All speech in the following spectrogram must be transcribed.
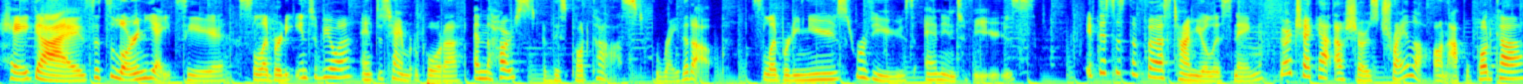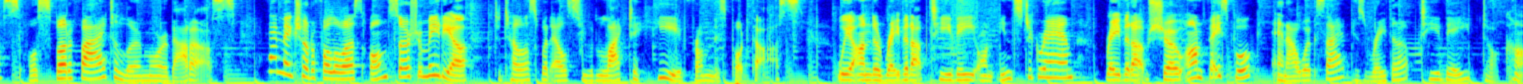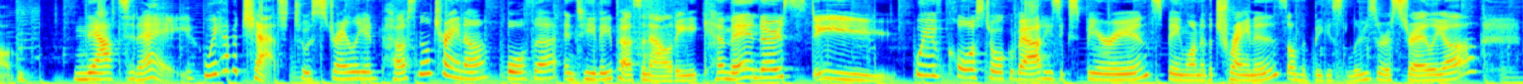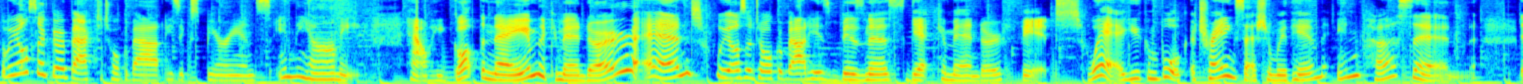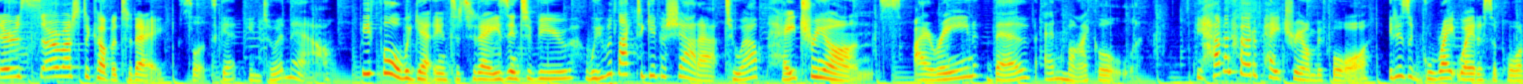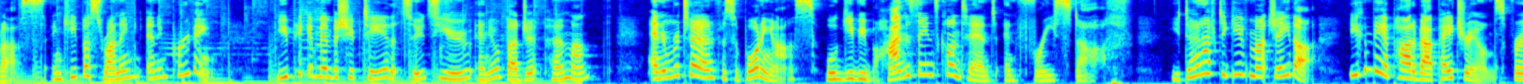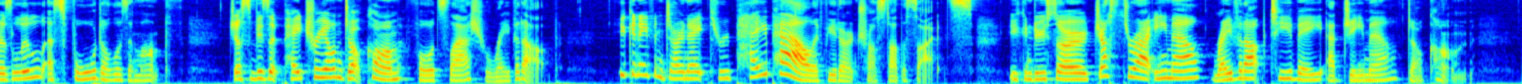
Hey guys, it's Lauren Yates here, celebrity interviewer, entertainment reporter, and the host of this podcast, Rave It Up celebrity news, reviews, and interviews. If this is the first time you're listening, go check out our show's trailer on Apple Podcasts or Spotify to learn more about us. And make sure to follow us on social media to tell us what else you would like to hear from this podcast. We are under Rave It Up TV on Instagram, Rave It Up Show on Facebook, and our website is raveituptv.com. Now, today, we have a chat to Australian personal trainer, author, and TV personality, Commando Steve. We, of course, talk about his experience being one of the trainers on The Biggest Loser Australia. We also go back to talk about his experience in the army how he got the name, the Commando, and we also talk about his business, Get Commando Fit, where you can book a training session with him in person. There is so much to cover today, so let's get into it now. Before we get into today's interview, we would like to give a shout out to our Patreons Irene, Bev, and Michael. If you haven't heard of Patreon before, it is a great way to support us and keep us running and improving. You pick a membership tier that suits you and your budget per month, and in return for supporting us, we'll give you behind the scenes content and free stuff. You don't have to give much either. You can be a part of our Patreons for as little as $4 a month. Just visit patreon.com forward slash rave it up. You can even donate through PayPal if you don't trust other sites. You can do so just through our email, raveituptv at gmail.com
